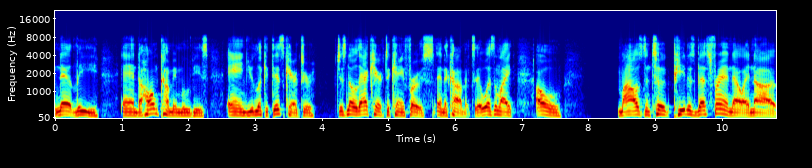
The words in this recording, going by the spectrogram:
Ned Lee, and the Homecoming movies, and you look at this character, just know that character came first in the comics. It wasn't like, oh, Miles then took Peter's best friend. Now, like, nah,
